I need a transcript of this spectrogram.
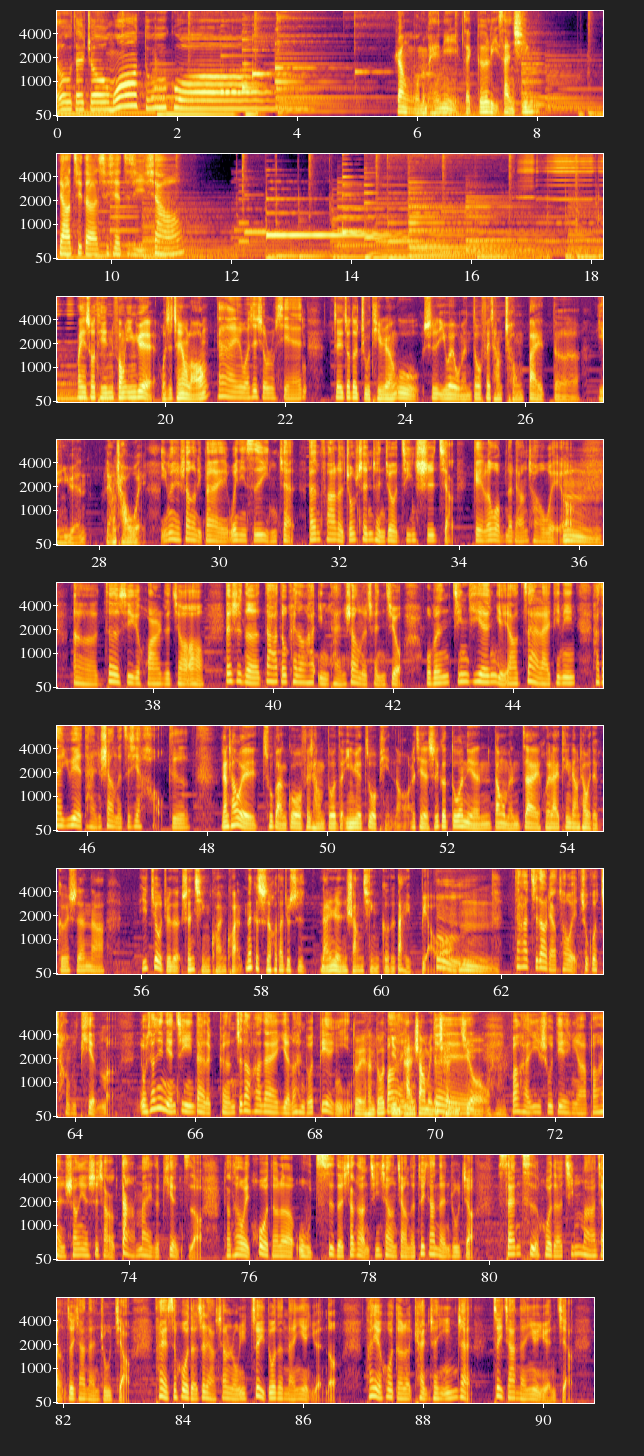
都在周末度过，让我们陪你在歌里散心，要记得谢谢自己一下哦。欢迎收听风音乐，我是陈永龙，嗨，我是熊汝贤。这一周的主题人物是一位我们都非常崇拜的演员。梁朝伟，因为上个礼拜威尼斯影展颁发了终身成就金狮奖，给了我们的梁朝伟哦，嗯，呃，这是一个华人的骄傲。但是呢，大家都看到他影坛上的成就，我们今天也要再来听听他在乐坛上的这些好歌。梁朝伟出版过非常多的音乐作品哦，而且时隔多年，当我们再回来听梁朝伟的歌声啊。依旧觉得深情款款，那个时候他就是男人伤情歌的代表哦。嗯，嗯，大家知道梁朝伟出过唱片吗？我相信年轻一代的可能知道他在演了很多电影，对，很多影坛上面的成就，包含艺术电影啊，包含商业市场大卖的片子哦。梁朝伟获得了五次的香港金像奖的最佳男主角。三次获得金马奖最佳男主角，他也是获得这两项荣誉最多的男演员呢、哦。他也获得了坎城影展最佳男演员奖、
